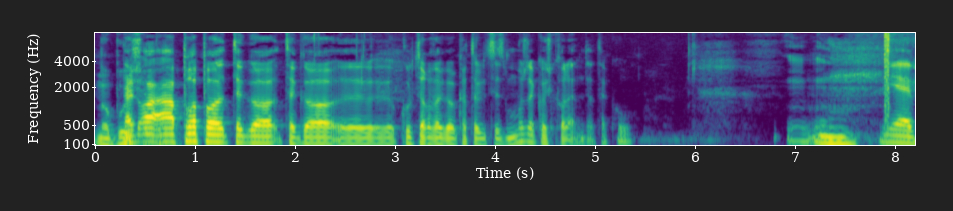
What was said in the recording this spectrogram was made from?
No bój tak, się, a, a propos tego, tego y, kulturowego katolicyzmu, może jakąś kolendę taką? Nie,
